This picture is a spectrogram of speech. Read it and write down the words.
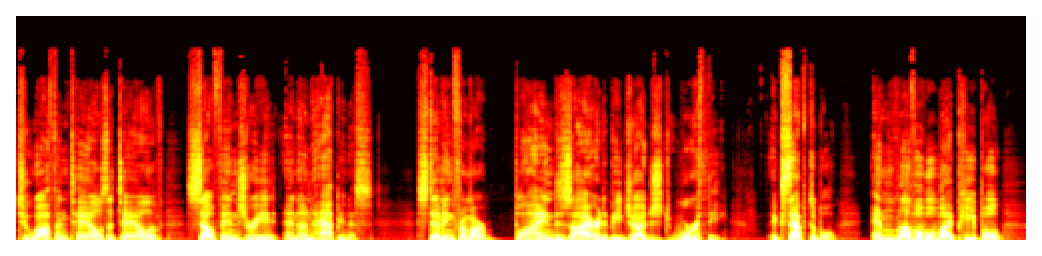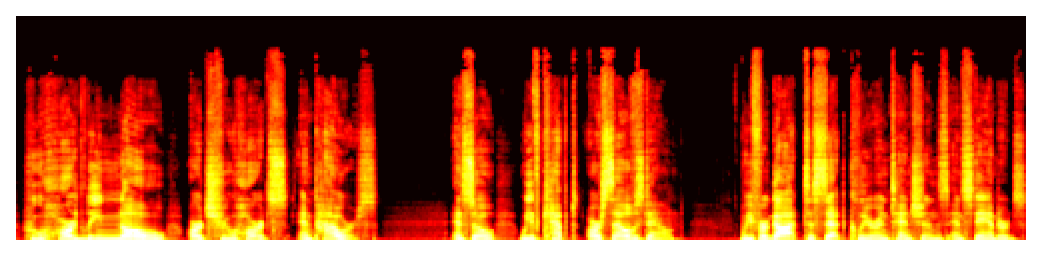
too often tells a tale of self injury and unhappiness stemming from our blind desire to be judged worthy, acceptable, and lovable by people who hardly know our true hearts and powers. And so we've kept ourselves down. We forgot to set clear intentions and standards,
